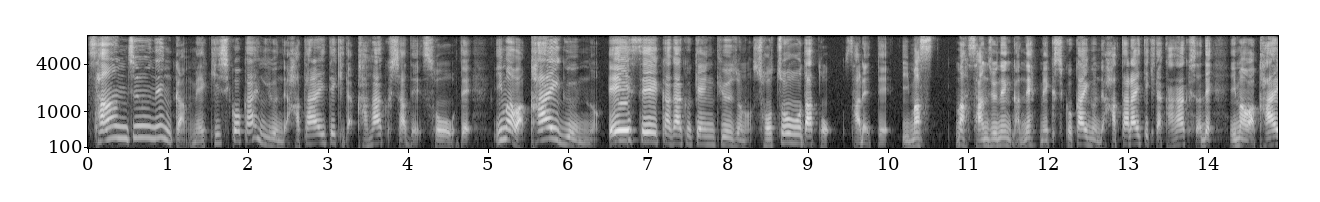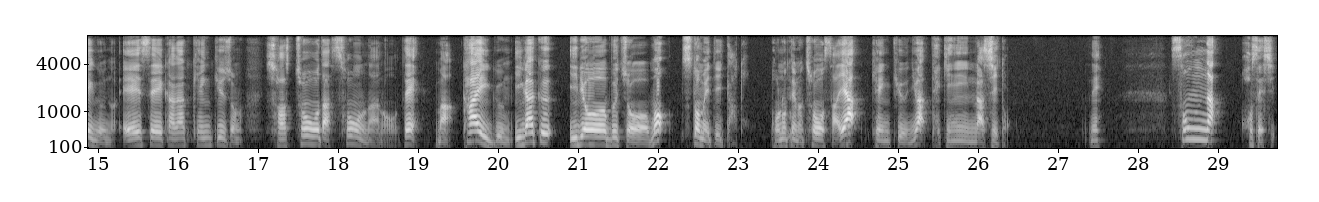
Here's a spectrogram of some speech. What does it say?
30年間メキシコ海軍で働いてきた科学者でそうで、今は海軍の衛生科学研究所の所長だとされています。まあ30年間ね、メキシコ海軍で働いてきた科学者で、今は海軍の衛生科学研究所の所長だそうなので、まあ海軍医学医療部長も務めていたと。この手の調査や研究には適任らしいと。ね。そんなホセ氏、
